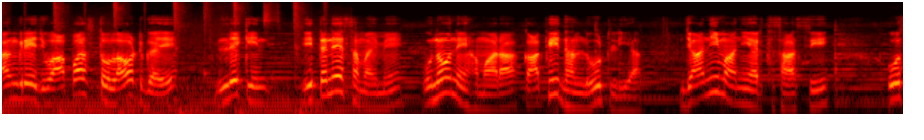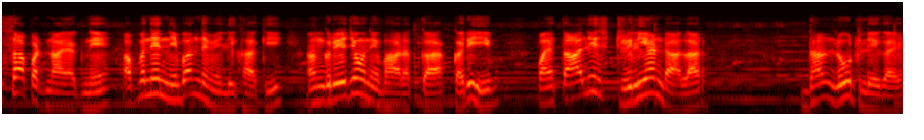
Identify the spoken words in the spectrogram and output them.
अंग्रेज़ वापस तो लौट गए, लेकिन इतने समय में उन्होंने हमारा काफ़ी धन लूट लिया। जानी मानी अर्थशास्त्री उत्साह पटनायक ने अपने निबंध में लिखा कि अंग्रेज़ों ने भारत का करीब 45 ट्रिलियन डॉलर धन लूट ले गए।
